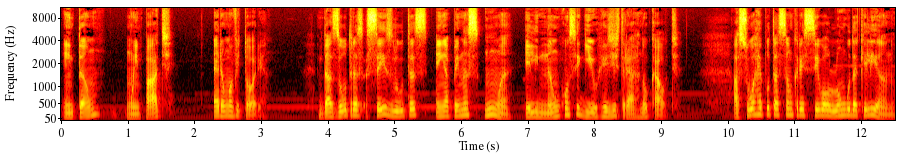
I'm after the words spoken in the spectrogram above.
Então, um empate era uma vitória. Das outras seis lutas, em apenas uma ele não conseguiu registrar nocaute. A sua reputação cresceu ao longo daquele ano.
